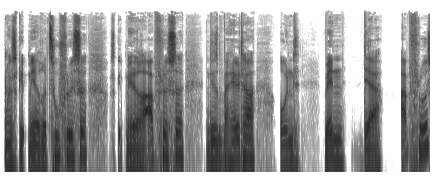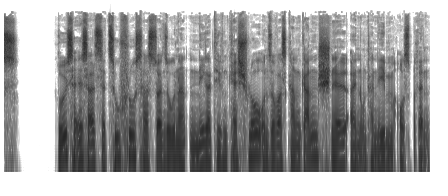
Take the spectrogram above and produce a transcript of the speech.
Und es gibt mehrere Zuflüsse, es gibt mehrere Abflüsse in diesem Behälter. Und wenn der Abfluss größer ist als der Zufluss, hast du einen sogenannten negativen Cashflow und sowas kann ganz schnell ein Unternehmen ausbrennen.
